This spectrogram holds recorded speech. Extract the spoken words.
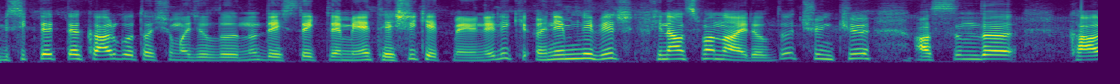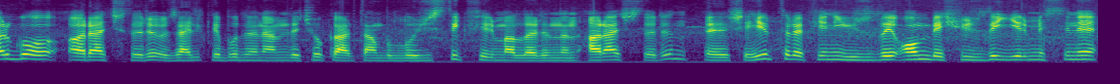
Bisikletle kargo taşımacılığını desteklemeye, teşvik etmeye yönelik önemli bir finansman ayrıldı. Çünkü aslında kargo araçları özellikle bu dönemde çok artan bu lojistik firmalarının araçların e, şehir trafiğinin %15 %20'sini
